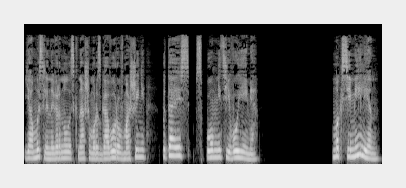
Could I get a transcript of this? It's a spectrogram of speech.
Я мысленно вернулась к нашему разговору в машине, пытаясь вспомнить его имя. «Максимилиан».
